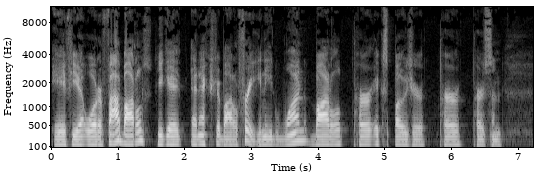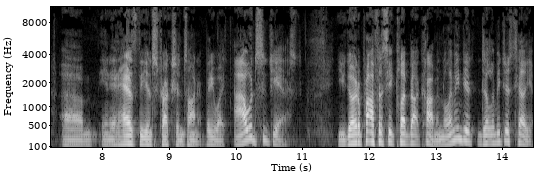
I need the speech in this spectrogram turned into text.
If you order five bottles, you get an extra bottle free. You need one bottle per exposure per person, um, and it has the instructions on it. But anyway, I would suggest you go to prophecyclub.com, and let me just, let me just tell you,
